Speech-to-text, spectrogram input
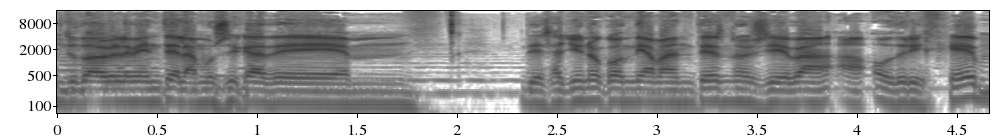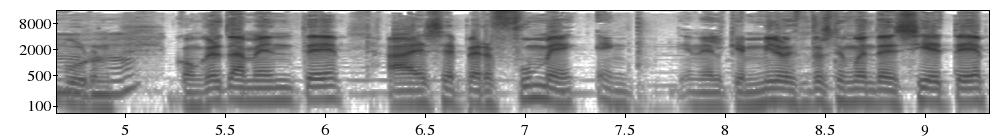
Indudablemente la música de mm, Desayuno con Diamantes nos lleva a Audrey Hepburn, concretamente a ese perfume en, el que en 1957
